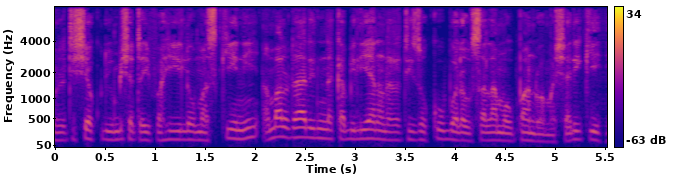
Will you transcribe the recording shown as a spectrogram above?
unatishia kuliumbisha taifa hilo maskini ambalo tayari linakabiliana na tatizo kubwa la usalama upande wa mashariki,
